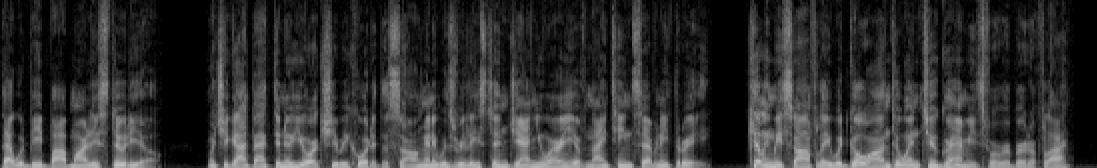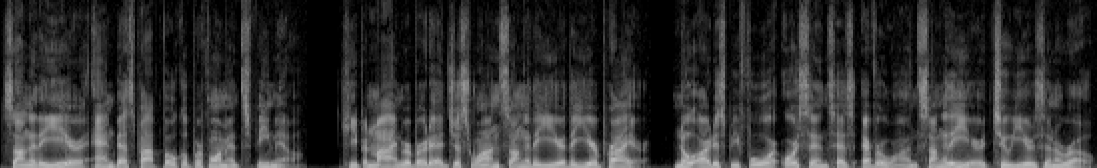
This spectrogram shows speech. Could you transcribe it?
that would be Bob Marley's studio. When she got back to New York, she recorded the song and it was released in January of 1973. Killing Me Softly would go on to win two Grammys for Roberta Flack, Song of the Year and Best Pop Vocal Performance Female. Keep in mind, Roberta had just won Song of the Year the year prior. No artist before or since has ever won Song of the Year two years in a row.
